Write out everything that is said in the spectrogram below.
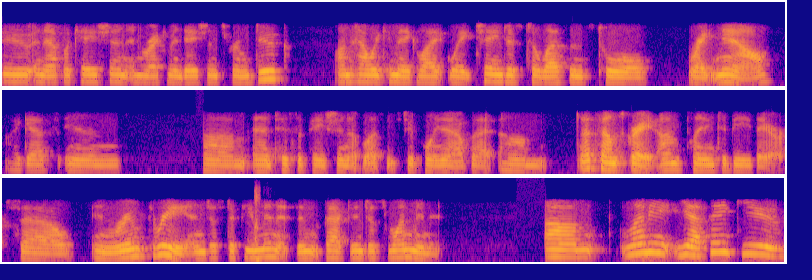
to an application and recommendations from Duke on how we can make lightweight changes to lessons tool right now, I guess in um, anticipation of lessons 2.0. But um, that sounds great. I'm planning to be there. So in room three in just a few minutes, in fact, in just one minute. Um, let me, yeah, thank you,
